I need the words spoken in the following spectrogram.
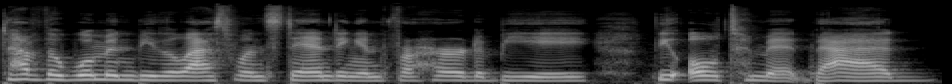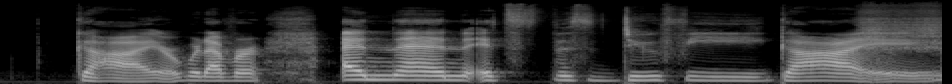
to have the woman be the last one standing, and for her to be the ultimate bad guy or whatever. And then it's this doofy guy.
